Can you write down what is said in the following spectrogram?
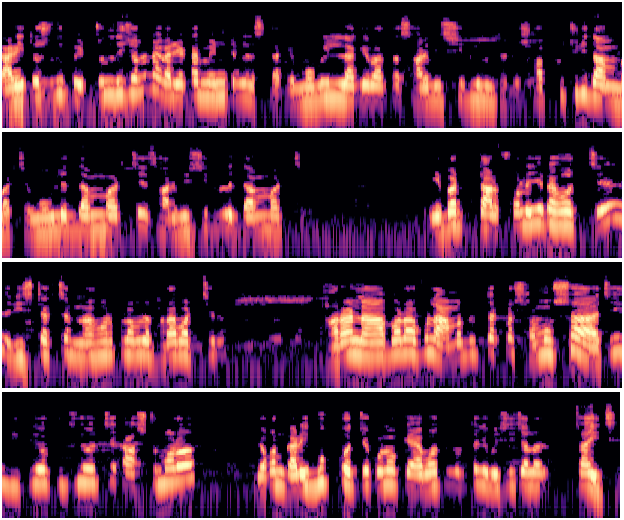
গাড়ি তো শুধু পেট্রোল দিয়ে চলে না গাড়ি একটা মেনটেন্যান্স থাকে। মোবিল লাগে বা তার সার্ভিস শিডিউল থাকে সব কিছুরই দাম বাড়ছে। মোবিলের দাম বাড়ছে সার্ভিস শিডিউলের দাম বাড়ছে। এবার তার ফলে যেটা হচ্ছে রিস্ট্রাকচার না হওয়ার ফলে আমাদের ভাড়া বাড়ছে না। ভাড়া না বাড়ার ফলে আমাদের তো একটা সমস্যা আছে। দ্বিতীয় কিছু হচ্ছে কাস্টমারও যখন গাড়ি বুক করছে, কোনো ক্যাব হয়তো তার থেকে বেশি চালা, চাইছে।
